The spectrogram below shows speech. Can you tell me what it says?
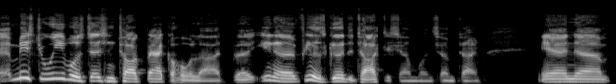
uh, Mr. Weebles doesn't talk back a whole lot, but you know, it feels good to talk to someone sometime. And um,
